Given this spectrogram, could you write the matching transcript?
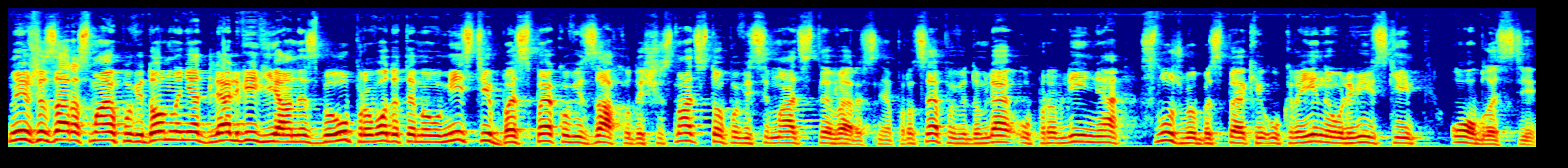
Ну і вже зараз маю повідомлення для львів'ян. СБУ проводитиме у місті безпекові заходи 16 по 18 вересня. Про це повідомляє управління Служби безпеки України у Львівській області.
